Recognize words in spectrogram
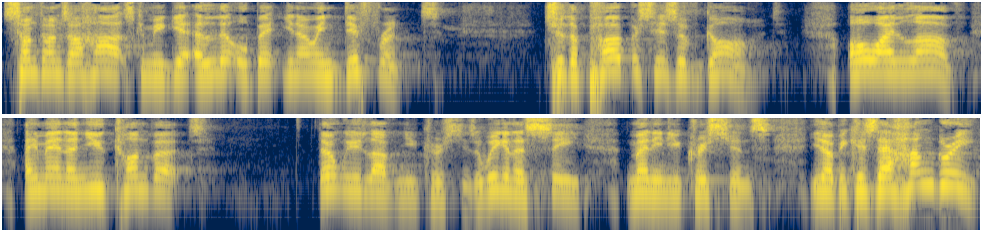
Sometimes our hearts can get a little bit, you know, indifferent to the purposes of God. Oh, I love, amen, a new convert. Don't we love new Christians? Are we going to see many new Christians? You know, because they're hungry.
